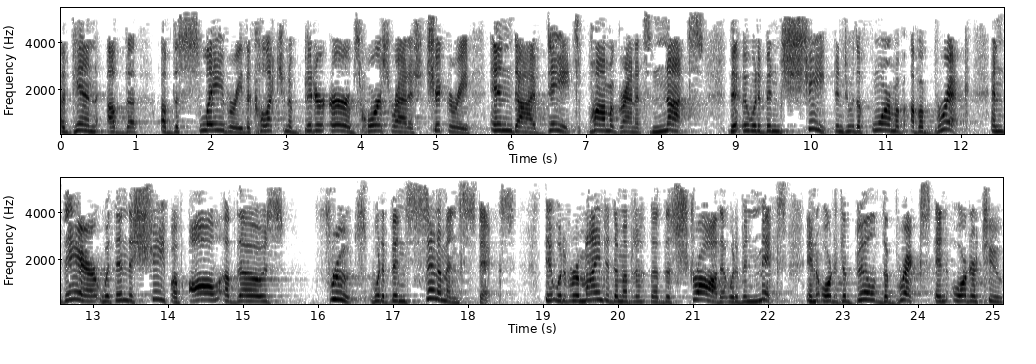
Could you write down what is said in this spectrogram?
again of the of the slavery, the collection of bitter herbs, horseradish, chicory, endive, dates, pomegranates, nuts, that it would have been shaped into the form of, of a brick. And there, within the shape of all of those fruits, would have been cinnamon sticks. It would have reminded them of the, the, the, straw that would have been mixed in order to build the bricks, in order to,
